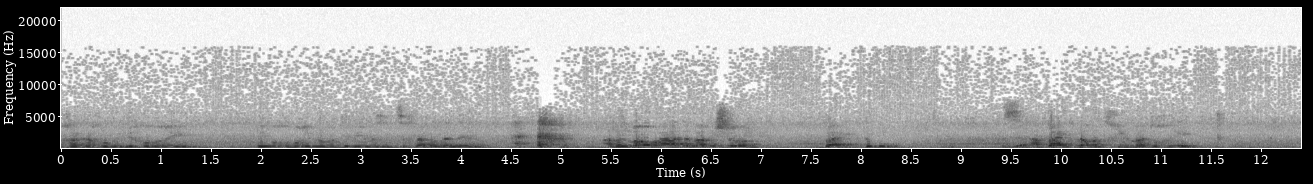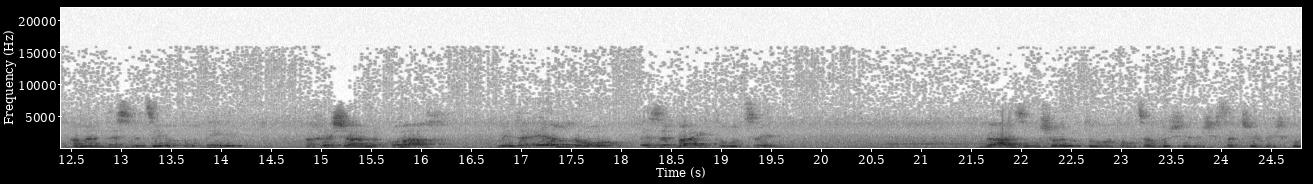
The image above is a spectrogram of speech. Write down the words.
אחר כך הוא מביא חומרים, ואם החומרים לא מתאימים אז הוא צריך לעבוד עליהם. אבל מה הוא ראה הדבר ראשון? בית גמור. זה, הבית לא מתחיל מהתוכנית. המהנדס מצייר תוכנית אחרי שהלקוח מתאר לו איזה בית הוא רוצה. ואז הוא שואל אותו, אתה רוצה הרבה שמש, קצת שמש, כל...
